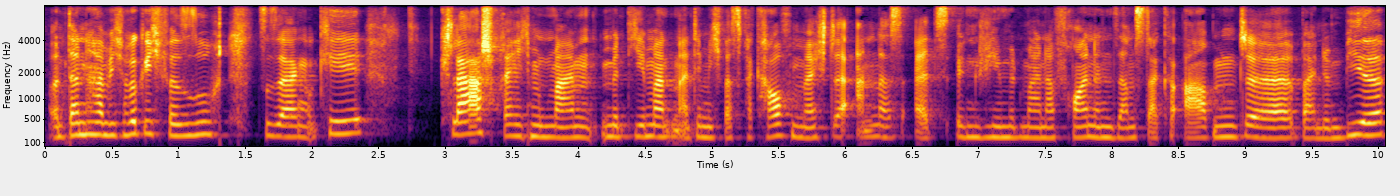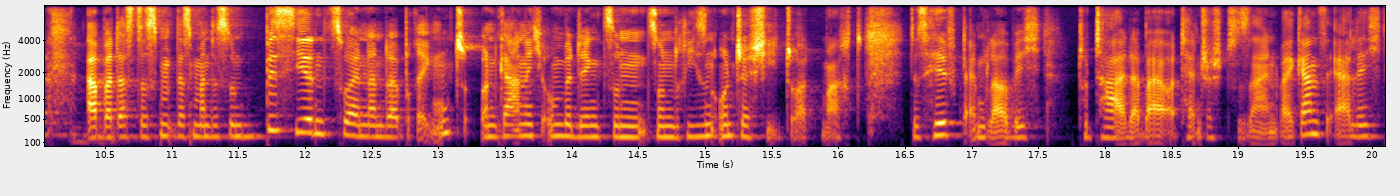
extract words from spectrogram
Und dann habe ich wirklich versucht zu sagen, okay, Klar spreche ich mit meinem, mit jemandem, an dem ich was verkaufen möchte, anders als irgendwie mit meiner Freundin Samstagabend äh, bei einem Bier. Mhm. Aber dass, das, dass man das so ein bisschen zueinander bringt und gar nicht unbedingt so, ein, so einen riesen Unterschied dort macht. Das hilft einem, glaube ich, total dabei, authentisch zu sein. Weil ganz ehrlich,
